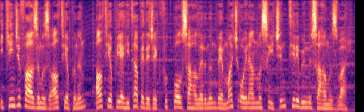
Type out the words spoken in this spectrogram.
İkinci fazımız altyapının, altyapıya hitap edecek futbol sahalarının ve maç oynanması için tribünlü sahamız var.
